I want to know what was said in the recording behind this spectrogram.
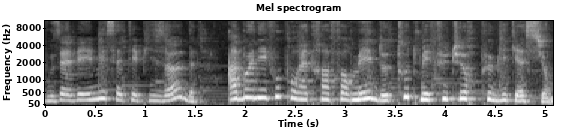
Vous avez aimé cet épisode? Abonnez-vous pour être informé de toutes mes futures publications.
